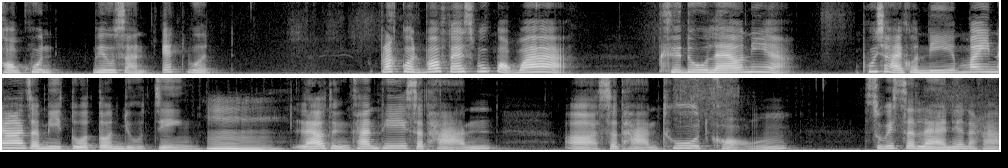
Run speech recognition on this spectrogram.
ของคุณวิลสันเอ็ดเวิร์ดปรากฏว่า Facebook บอกว่า คือดูแล้วเนี่ย ผู้ชายคนนี้ไม่น่าจะมีตัวตนอยู่จริงอืมแล้วถึงขั้นที่สถานเอ่อสถานทูตของสวิตเซอร์แลนด์เนี่ยนะคะ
